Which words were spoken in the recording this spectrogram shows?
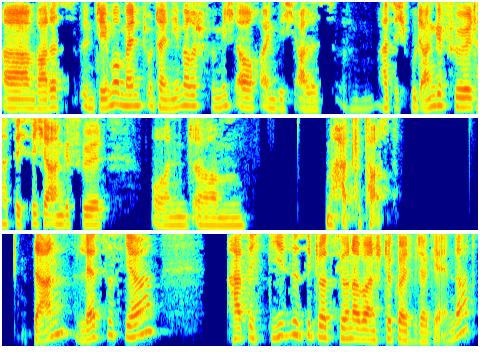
äh, war das in dem Moment unternehmerisch für mich auch eigentlich alles ähm, hat sich gut angefühlt, hat sich sicher angefühlt und ähm, hat gepasst. Dann, letztes Jahr, hat sich diese Situation aber ein Stück weit wieder geändert.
